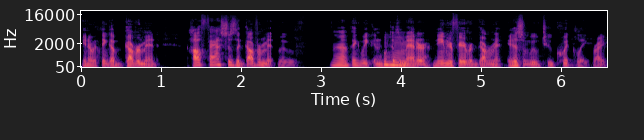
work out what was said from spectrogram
you know, think of government. How fast does the government move? I think we can, mm-hmm. doesn't matter. Name your favorite government. It doesn't move too quickly, right?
